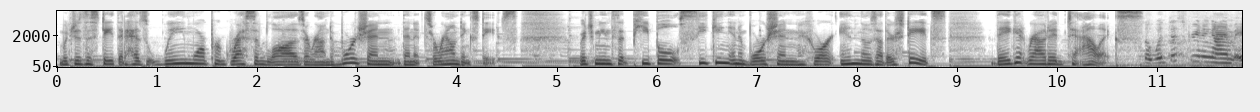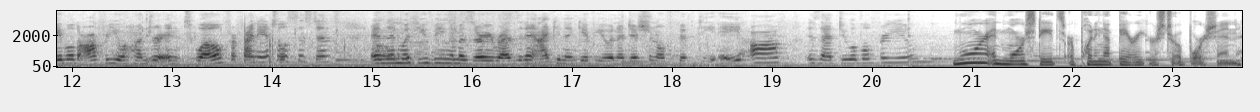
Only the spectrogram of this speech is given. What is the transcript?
which is a state that has way more progressive laws around abortion than its surrounding states which means that people seeking an abortion who are in those other states, they get routed to Alex. So with this screening, I am able to offer you 112 for financial assistance, and then with you being a Missouri resident, I can give you an additional 58 off. Is that doable for you? More and more states are putting up barriers to abortion.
